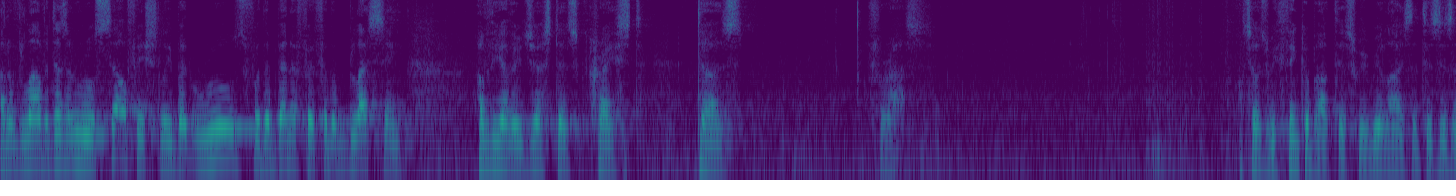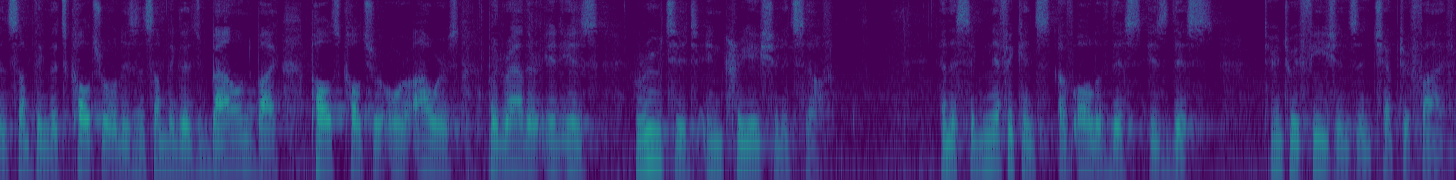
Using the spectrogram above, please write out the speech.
out of love. It doesn't rule selfishly, but rules for the benefit, for the blessing of the other, just as Christ does for us. So, as we think about this, we realize that this isn't something that's cultural, it isn't something that's bound by Paul's culture or ours, but rather it is rooted in creation itself. And the significance of all of this is this. Turn to Ephesians in chapter 5.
